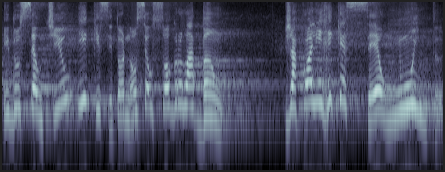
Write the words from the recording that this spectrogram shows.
e do seu tio e que se tornou seu sogro Labão. Jacó enriqueceu muito,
